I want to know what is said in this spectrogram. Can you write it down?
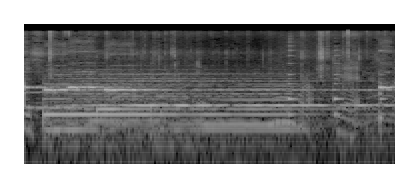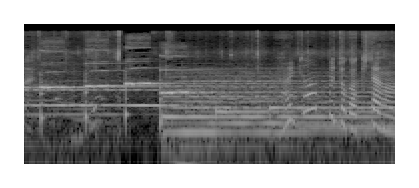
ですライトアップとか来たの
